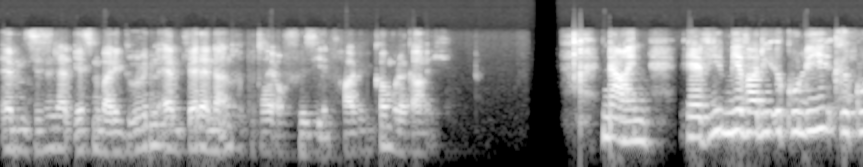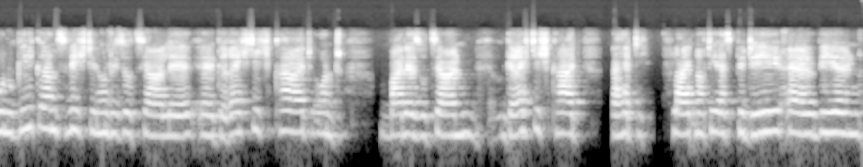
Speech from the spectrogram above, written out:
Ähm, Sie sind halt jetzt nur bei den Grünen. Ähm, wäre denn eine andere Partei auch für Sie in Frage gekommen oder gar nicht? Nein, äh, wie, mir war die Ökologie, Ökologie, ganz wichtig und die soziale äh, Gerechtigkeit und bei der sozialen Gerechtigkeit, da hätte ich vielleicht noch die SPD äh, wählen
